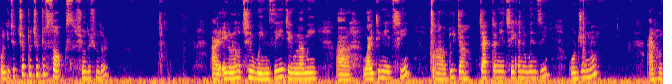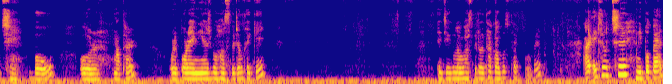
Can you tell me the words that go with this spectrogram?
ওর কিছু ছোট্ট ছোট্ট সক্স সুন্দর সুন্দর। আর এগুলো হচ্ছে উইনজি যেগুলো আমি হোয়াইটে নিয়েছি। দুইটা, চারটা নিয়েছি এখানে উইনজি ওর জন্য। আর হচ্ছে বউ, ওর মাথার, ওরে পড়ায় নিয়ে আসব হসপিটাল থেকে। এই যেগুলো হসপিটালে থাকা অবস্থায় পড়বে। আর এটা হচ্ছে নিপো প্যাড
